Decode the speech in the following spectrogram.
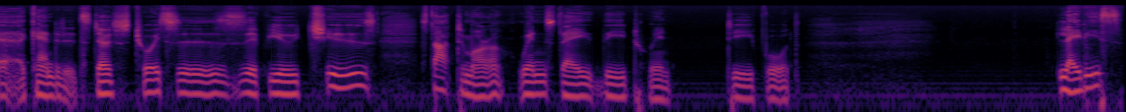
uh, candidates. Those choices, if you choose, start tomorrow, Wednesday, the 24th. Ladies,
